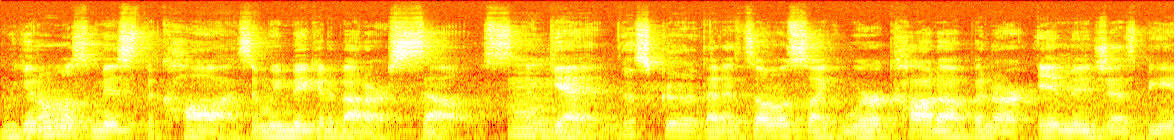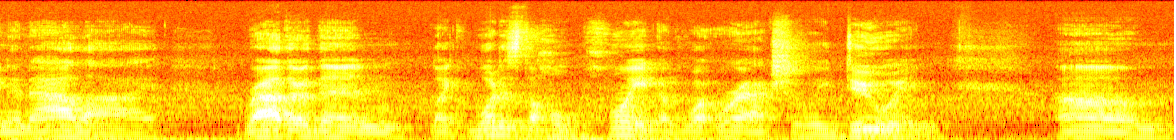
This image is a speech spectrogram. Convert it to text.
we can almost miss the cause and we make it about ourselves Mm, again. that's good. That it's almost like we're caught up in our image as being an ally rather than like what is the whole point of what we're actually doing. Um,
